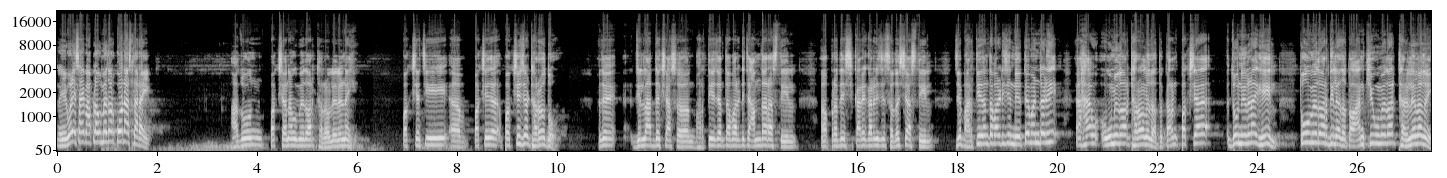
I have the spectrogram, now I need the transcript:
हिवळे साहेब आपला उमेदवार कोण असणार आहे? अजून पक्षानं उमेदवार ठरवलेले नाही. पक्षाची पक्ष पक्ष जे ठरवतो म्हणजे जिल्हाध्यक्ष असन भारतीय जनता पार्टीचे आमदार असतील प्रदेश कार्यकारिणीचे सदस्य असतील जे भारतीय जनता पार्टीचे नेते मंडळी हा उमेदवार ठरवला जातो. कारण पक्ष जो निर्णय घेईल तो उमेदवार दिला जातो. आणखी उमेदवार ठरलेला नाही.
